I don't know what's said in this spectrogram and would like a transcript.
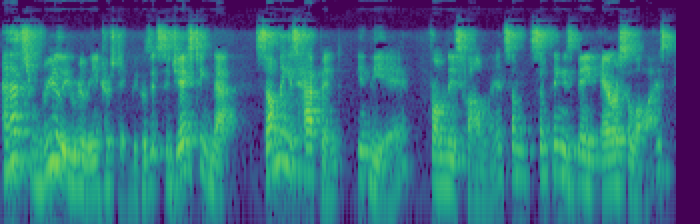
And that's really, really interesting because it's suggesting that something has happened in the air from these farmlands. Some, something is being aerosolized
